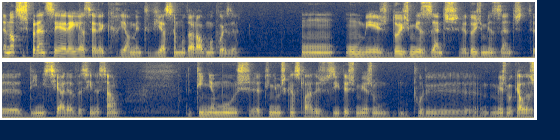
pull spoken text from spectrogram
a, nossa esperança era essa, era que realmente viesse a mudar alguma coisa. Um, um mês, dois meses antes, dois meses antes de, de iniciar a vacinação, tínhamos tínhamos cancelado as visitas mesmo por mesmo aquelas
